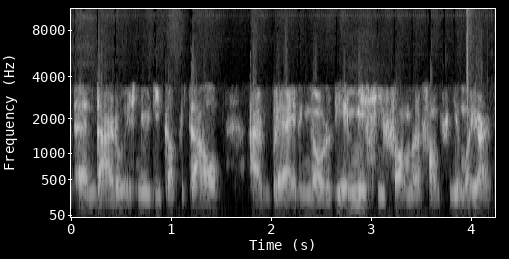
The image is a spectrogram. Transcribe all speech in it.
En daardoor is nu die kapitaaluitbreiding nodig, die emissie van, uh, van 4 miljard.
